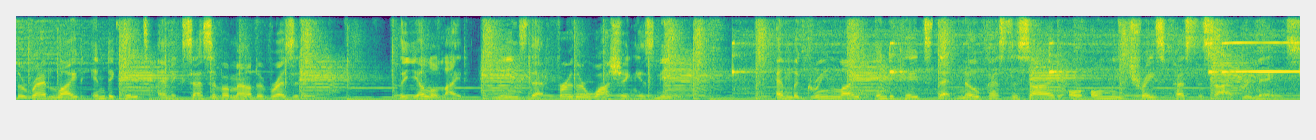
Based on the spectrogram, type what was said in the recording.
The red light indicates an excessive amount of residue. The yellow light means that further washing is needed. And the green light indicates that no pesticide or only trace pesticide remains.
